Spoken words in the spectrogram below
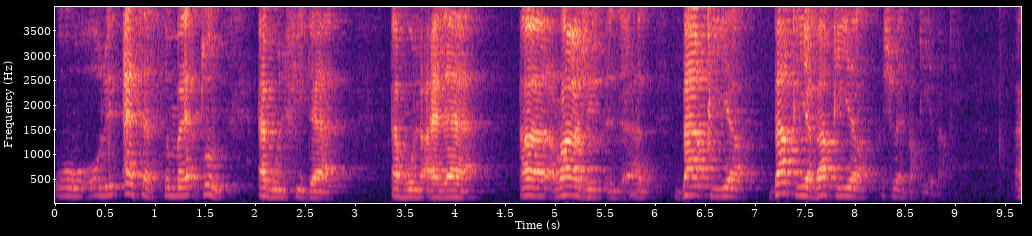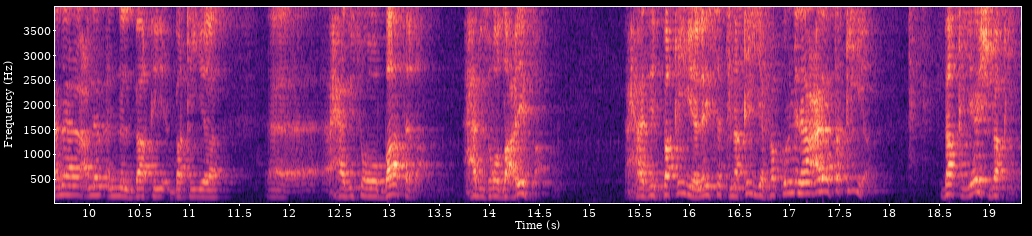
وللأسف ثم يأتون أبو الفداء أبو العلاء آه، راجل باقية باقية باقية. مش باقية باقية؟ أنا أعلم أن الباقية بقية آه، أحاديثه باطلة. أحاديثه ضعيفة. أحاديث بقية ليست نقية فكل منها على تقية. بقية إيش بقية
